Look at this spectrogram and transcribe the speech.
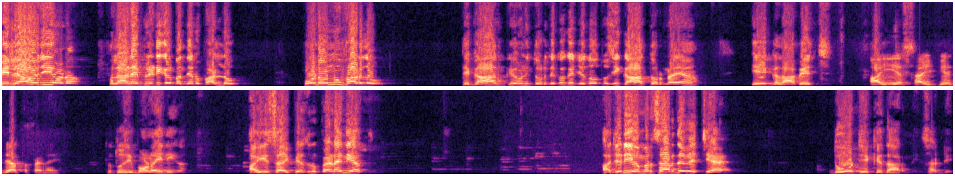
ਵੀ ਲਿਆਓ ਜੀ ਹੁਣ, ਫਲਾਣੇ ਪੋਲੀਟੀਕਲ ਬੰਦੇ ਨੂੰ ਫੜ ਲਓ। ਹੁਣ ਉਹਨੂੰ ਫੜ ਲਓ। ਤੇ ਗਾਂ ਕਿਉਂ ਨਹੀਂ ਤੁਰਦੇ? ਕਿਉਂਕਿ ਜਦੋਂ ਤੁਸੀਂ ਗਾਂ ਤੁਰਨਾ ਆ, ਇਹ ਗਲਾਵੇ 'ਚ ਆਈਐਸ ਆਈਪੀਐਸ ਦੇ ਹੱਥ ਪੈਣਾ ਹੈ ਤੇ ਤੁਸੀਂ ਪਾਉਣਾ ਹੀ ਨਹੀਂਗਾ। ਆਈਐਸ ਆਈਪੀਐਸ ਨੂੰ ਪੈਣਾ ਹੀ ਨਹੀਂ ਹੱਥ। ਆ ਜਿਹੜੀ ਅੰਮ੍ਰਿਤਸਰ ਦੇ ਵਿੱਚ ਹੈ ਦੋ ਠੇਕੇਦਾਰ ਨੇ ਸਾਡੇ।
